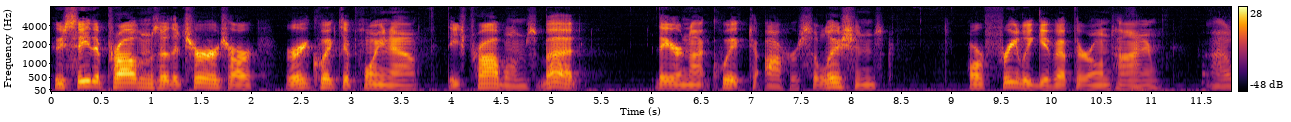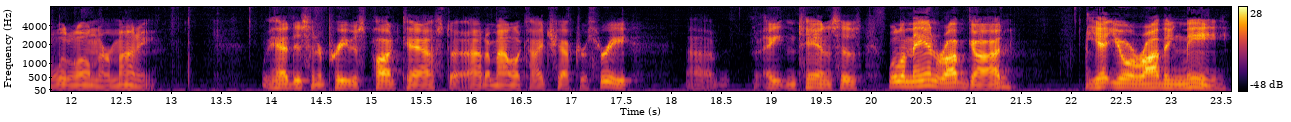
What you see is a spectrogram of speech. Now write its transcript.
who see the problems of the church are very quick to point out these problems, but they are not quick to offer solutions or freely give up their own time, uh, let alone their money. We had this in a previous podcast uh, out of Malachi chapter 3 uh, 8 and 10 says, Will a man rob God? Yet you are robbing me.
